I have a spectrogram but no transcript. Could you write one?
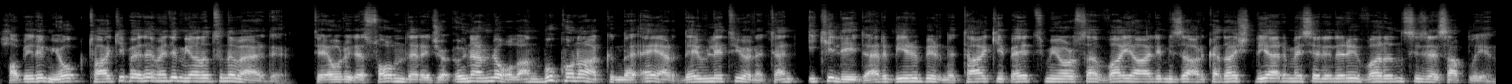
haberim yok, takip edemedim yanıtını verdi. Teoride son derece önemli olan bu konu hakkında eğer devleti yöneten iki lider birbirini takip etmiyorsa vay halimize arkadaş diğer meseleleri varın siz hesaplayın.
